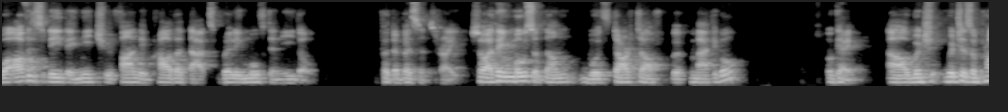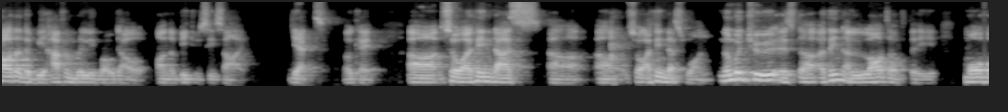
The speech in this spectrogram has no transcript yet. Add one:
well, obviously they need to find a product that really moves the needle for the business, right? So I think most of them would start off with medical, okay, uh, which which is a product that we haven't really rolled out on the B2C side yet. Okay. Uh, so I think that's uh, uh, so I think that's one. Number two is that I think a lot of the more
